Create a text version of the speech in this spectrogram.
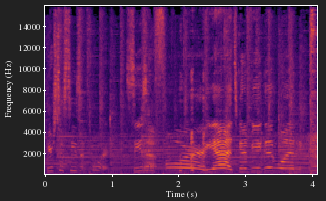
Here's to season four. Season four, yeah, it's gonna be a good one.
